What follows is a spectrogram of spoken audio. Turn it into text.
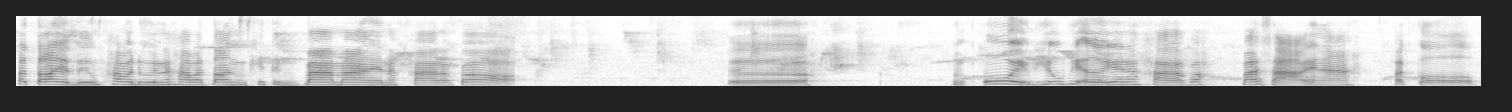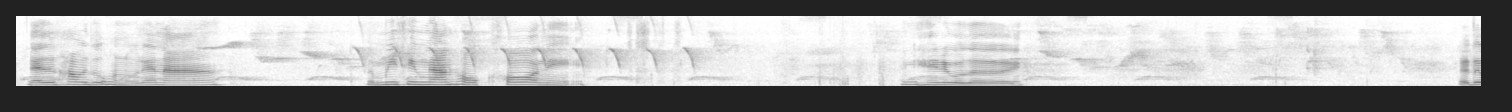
ป้าต้อนอย่าลืมเข้ามาดูนะคะป้าต้อนคิดถึงป้ามากเลยนะคะ แล้วก็ เออหนุ่มอุ้ยพี่อุ้ยพี่เอ๋ยด้วยนะคะ แล้วก็ป้าสาวด้วยนะป้าโกบอย่าลืมเข้ามาดูของหนูด้วยนะมีทีมงานหกข้อนี่นี่ให้ดูเลย เดี๋ยวดู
